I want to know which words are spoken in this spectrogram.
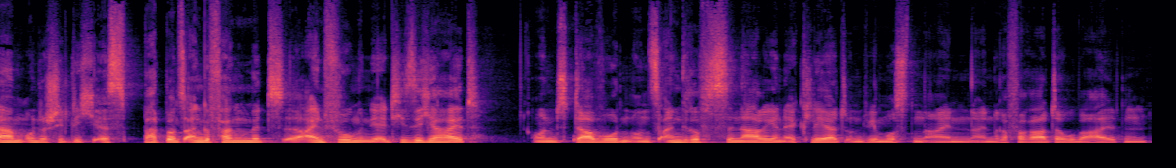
Ähm, unterschiedlich. Es hat bei uns angefangen mit äh, Einführung in die IT-Sicherheit und da wurden uns Angriffsszenarien erklärt und wir mussten ein, ein Referat darüber halten,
